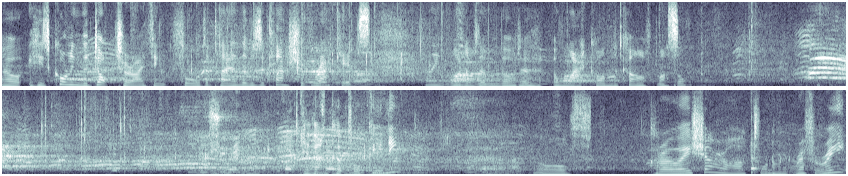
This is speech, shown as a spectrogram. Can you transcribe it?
Oh, he's calling the doctor, I think, for the player. There was a clash of rackets. I think one of them got a, a whack on the calf muscle. You should be- would like to Ivanka retire. Porkini of Croatia, our tournament referee,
